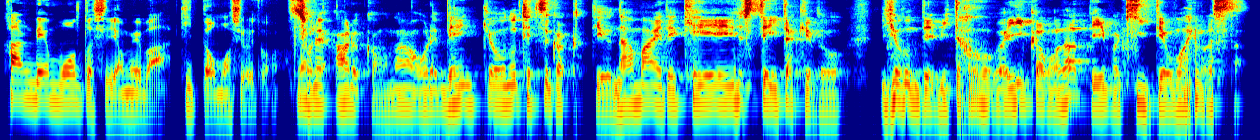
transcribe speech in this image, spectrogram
関連本として読めばきっと面白いと思います、ね。それあるかもな。俺、勉強の哲学っていう名前で敬遠していたけど、読んでみた方がいいかもなって今聞いて思いました。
